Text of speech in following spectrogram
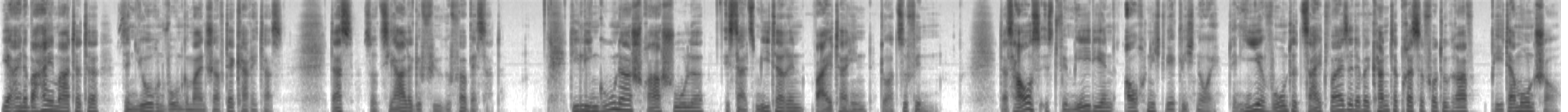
wie eine beheimatete Seniorenwohngemeinschaft der Caritas, das soziale Gefüge verbessert. Die Linguna Sprachschule ist als Mieterin weiterhin dort zu finden. Das Haus ist für Medien auch nicht wirklich neu, denn hier wohnte zeitweise der bekannte Pressefotograf Peter Mondschau.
